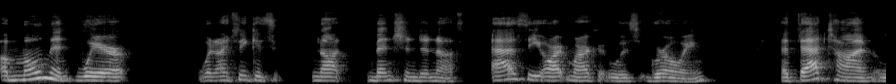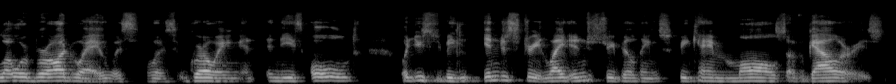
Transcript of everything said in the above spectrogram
a moment where, when I think it's not mentioned enough, as the art market was growing, at that time, Lower Broadway was was growing in, in these old what used to be industry, light industry buildings became malls of galleries.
